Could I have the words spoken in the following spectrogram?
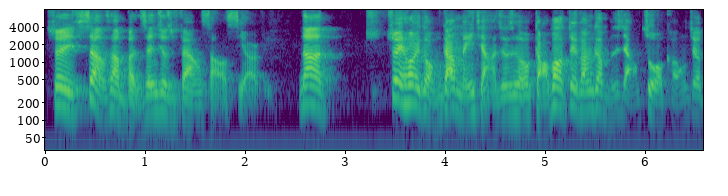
所以市场上本身就是非常少 CRV。那最后一个我们刚刚没讲，就是说搞不好对方根本是讲做空就。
